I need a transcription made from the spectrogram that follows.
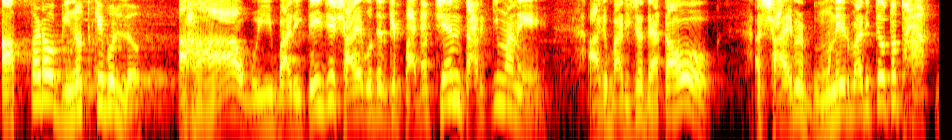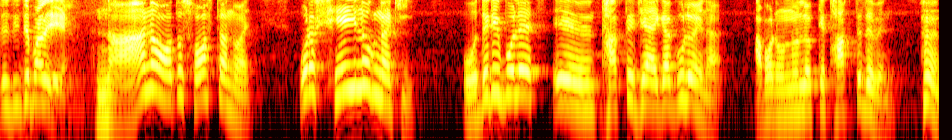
আপ্পারাও বিনোদকে বলল আহা ওই বাড়িতেই যে সাহেব ওদেরকে পাঠাচ্ছেন তার কি মানে? আগে বাড়িটা দেখা হোক আর সাহেবের বোনের বাড়িতেও তো থাকতে দিতে পারেন না না অত সস্তা নয়। ওরা সেই লোক নাকি? ওদেরই বলে এ, থাকতে জায়গাগুলোই না। আবার অন্য লোককে থাকতে দেবেন। হ্যাঁ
